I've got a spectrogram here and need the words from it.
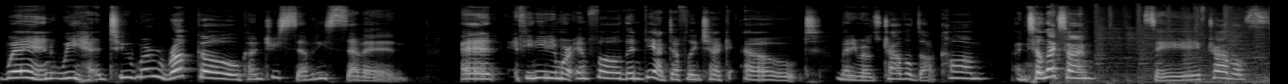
when we head to Morocco, country 77. And if you need any more info, then yeah, definitely check out manyroadstravel.com. Until next time, safe travels,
